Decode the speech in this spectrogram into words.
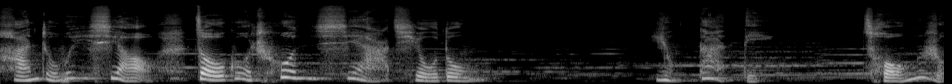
含着微笑走过春夏秋冬，用淡定、从容、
